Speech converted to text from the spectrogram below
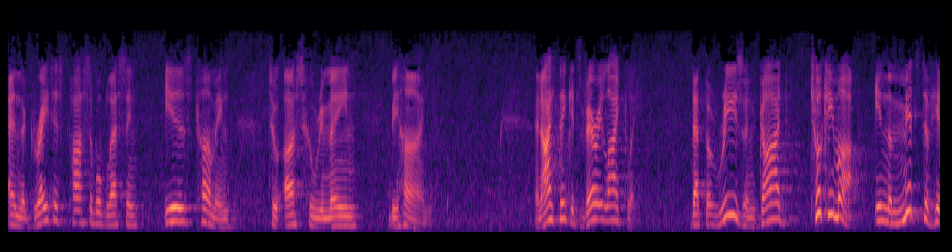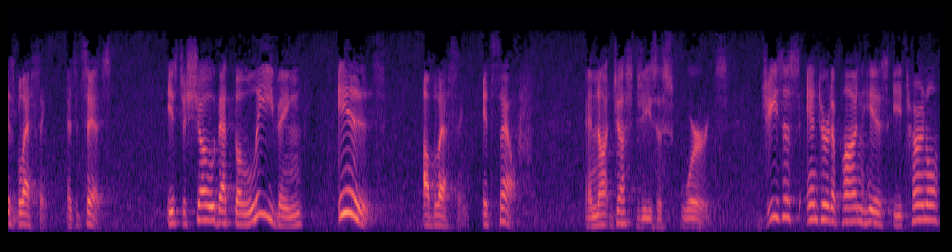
and the greatest possible blessing is coming to us who remain behind. And I think it's very likely that the reason God took him up in the midst of his blessing, as it says, is to show that the leaving is a blessing itself and not just Jesus' words. Jesus entered upon his eternal,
